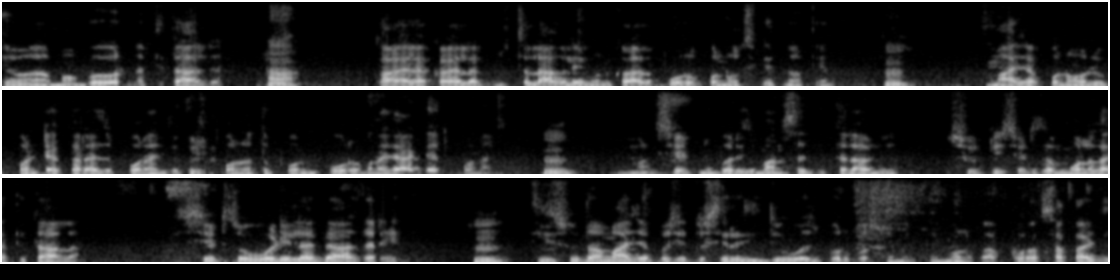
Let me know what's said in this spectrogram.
तेव्हा मुंबईवरनं तिथं आलं हा कळायला कळायला नुसतं लागलंय म्हणून कळायला पोरं पण उचलीत नव्हते हम्म. माझ्या फोनवर कॉन्टॅक्ट करायचं पोरांच्या पैसे फोन होतं फोन पोरं म्हणायच्या अड्ड्यात फोन आहे हम्म. मग शेटने बरीच माणसं तिथं लावली शेवटी शेटचा मुलगा तिथं आला शेटचं वडीला बी आजार आहेत हम्म. ती सुद्धा माझ्यापाशी दुसरे दिवसभर बसून होती मुलगा पोरं सकाळची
